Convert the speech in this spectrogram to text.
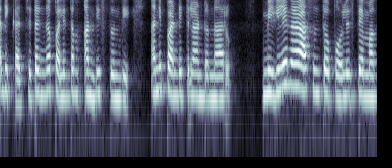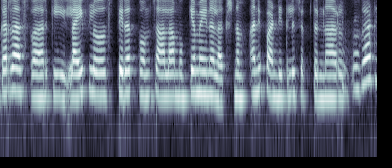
అది ఖచ్చితంగా ఫలితం అందిస్తుంది అని పండితులు అంటున్నారు. మిగిలిన రాశులతో పోలిస్తే మకర రాశి వారికి లైఫ్లో స్థిరత్వం చాలా ముఖ్యమైన లక్షణం అని పండితులు చెప్తున్నారు. ఉగాది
